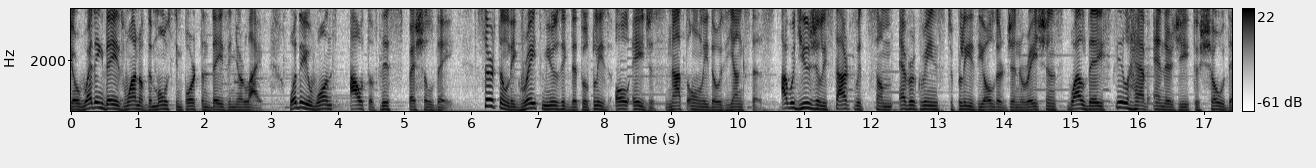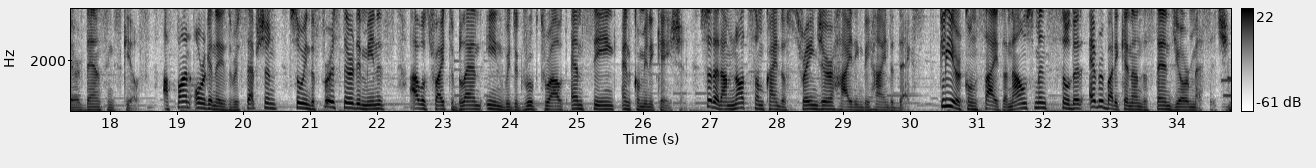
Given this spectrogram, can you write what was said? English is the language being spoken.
Your wedding day is one of the most important days in your life. What do you want out of this special day? Certainly great music that will please all ages, not only those youngsters. I would usually start with some evergreens to please the older generations while they still have energy to show their dancing skills. A fun organized reception, so in the first 30 minutes I will try to blend in with the group throughout emceeing and communication, so that I'm not some kind of stranger hiding behind the decks. Clear, concise announcements so that everybody can understand your message.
